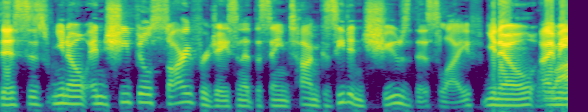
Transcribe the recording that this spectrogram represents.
this is, you know, and she feels sorry for Jason at the same time because he didn't choose this life. You know, I mean,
